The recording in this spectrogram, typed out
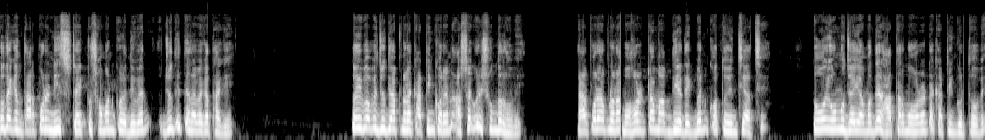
তো দেখেন, তারপরে নিচটা একটু সমান করে দিবেন, যদি তেরা বেঁকা থাকে। তো এইভাবে যদি আপনারা কাটিং করেন, আশা করি সুন্দর হবে। তারপরে আপনারা মহরটা মাপ দিয়ে দেখবেন কত ইঞ্চি আছে। তো ওই অনুযায়ী আমাদের হাতার মহড়াটা কাটিং করতে হবে।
